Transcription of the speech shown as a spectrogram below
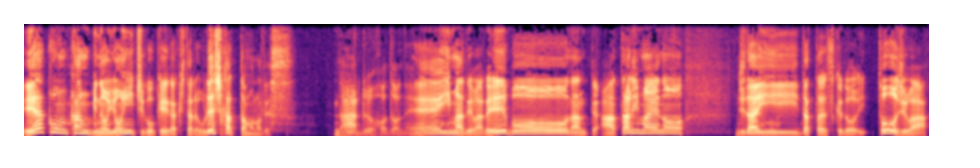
エアコン完備の415系が来たら嬉しかったものです。なるほどね。今では冷房なんて当たり前の時代だったですけど当時は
